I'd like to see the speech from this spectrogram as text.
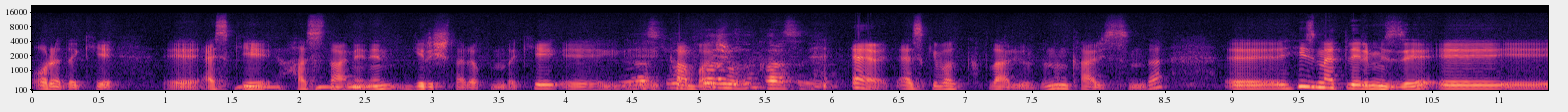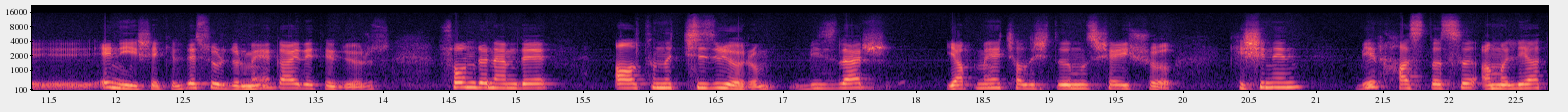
oradaki e, eski hastanenin giriş tarafındaki e, kan bağış. Evet, eski vakıflar yurdunun karşısında e, hizmetlerimizi e, en iyi şekilde sürdürmeye gayret ediyoruz. Son dönemde altını çiziyorum. Bizler yapmaya çalıştığımız şey şu. Kişinin bir hastası ameliyat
